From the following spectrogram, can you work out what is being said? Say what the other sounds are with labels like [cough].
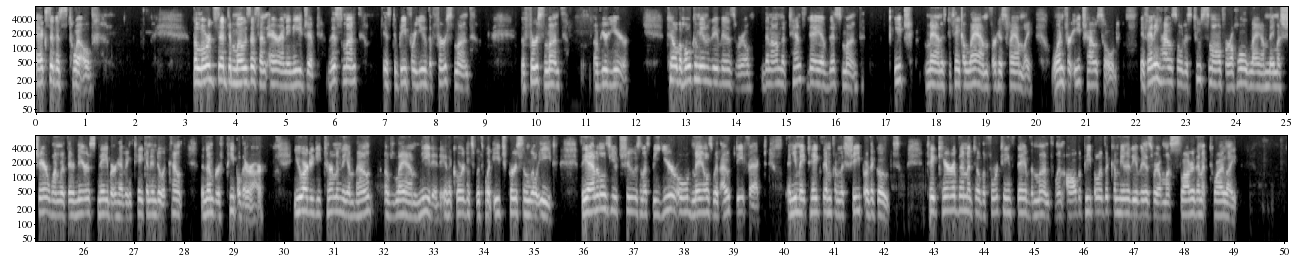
Exodus 12. The Lord said to Moses and Aaron in Egypt, This month is to be for you the first month, the first month of your year. Tell the whole community of Israel, that on the 10th day of this month, each man is to take a lamb for his family, one for each household. If any household is too small for a whole lamb, they must share one with their nearest neighbor, having taken into account the number of people there are. You are to determine the amount of lamb needed in accordance with what each person will eat. The animals you choose must be year old males without defect, and you may take them from the sheep or the goats. Take care of them until the 14th day of the month, when all the people of the community of Israel must slaughter them at twilight.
